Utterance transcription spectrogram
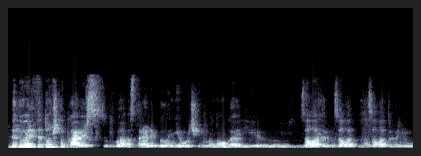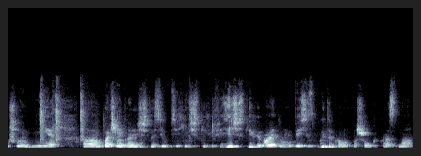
Это говорит о том, что каверс в Австралии было не очень много и залат, залат, на залатывание ушло не а, большое количество сил психических и физических, и поэтому весь избыток он пошел как раз на,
